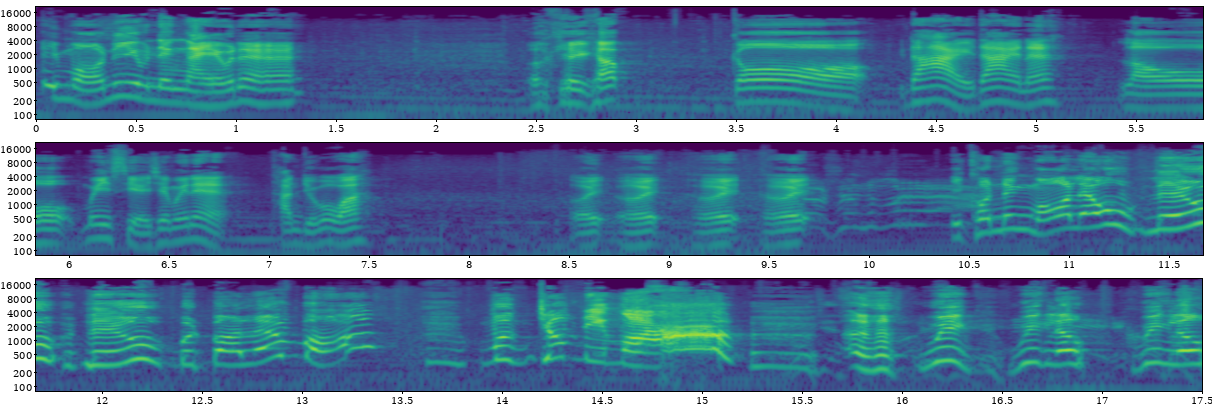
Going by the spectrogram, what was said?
ไอหมอนี่มันยังไงวะเนี่ยฮะ โอเคครับ ก็ได้ได้นะ เราไม่เสียใช่ไหมเนี่ย ทันอยู่ปะวะ เฮ้ยเฮ้ยเฮ้ยเฮ้ยอีกคนหนึ่งหมอแล้วเร็วเร็วบนบาแล้วหมอ มึงจุบดิหมอวิ่งวิ่งแล้ววิ่งแล้ว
